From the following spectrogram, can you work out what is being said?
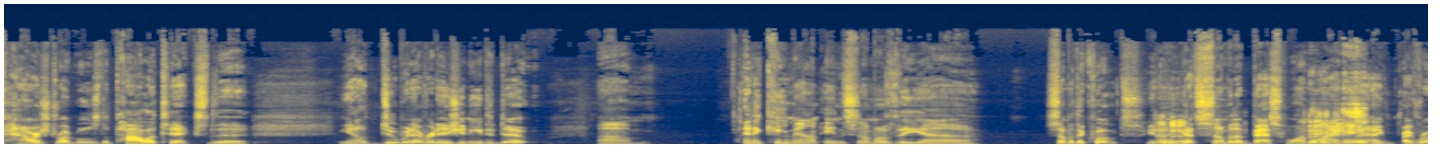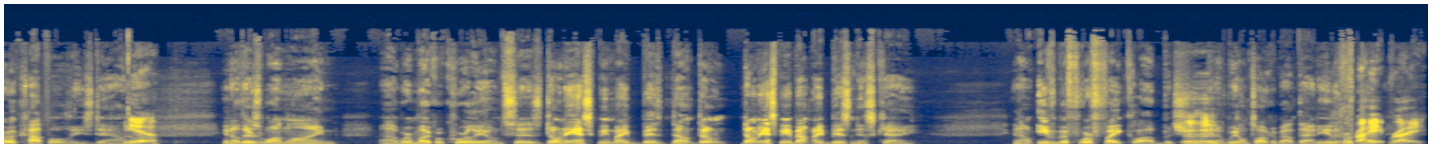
power struggles, the politics, the you know, do whatever it is you need to do. Um and it came out in some of the uh some of the quotes. You know, you mm-hmm. got some of the best one liners. I, I, I wrote a couple of these down. yeah You know, there's one line uh, where Michael Corleone says, "Don't ask me my biz. Don't don't don't ask me about my business, Kay." You know, even before Fight Club, which you mm-hmm. know we don't talk about that either. but, right right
